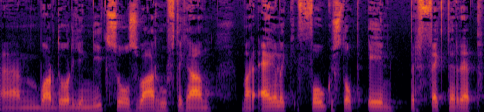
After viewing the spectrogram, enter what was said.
Um, waardoor je niet zo zwaar hoeft te gaan, maar eigenlijk focust op één perfecte rep,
